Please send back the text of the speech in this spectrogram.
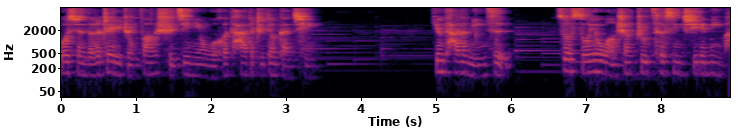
我选择了这一种方式纪念我和他的这段感情，用他的名字做所有网上注册信息的密码，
